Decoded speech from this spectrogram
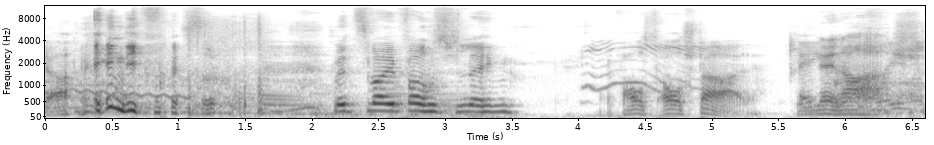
Ja, In die Fresse. Mit zwei Faustschlägen. Faust aus Stahl. In den Arsch.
